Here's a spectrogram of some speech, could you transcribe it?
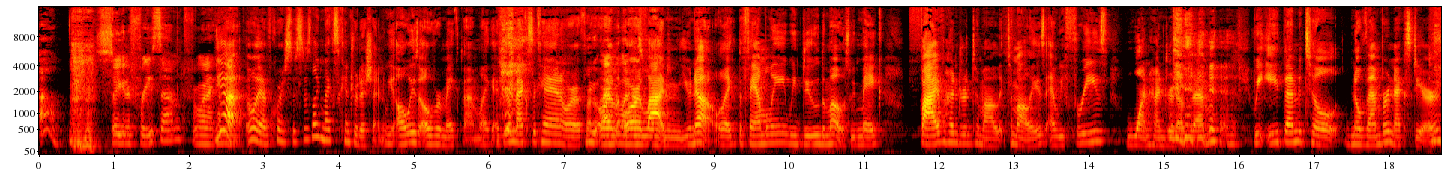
Oh, so you're gonna freeze some for when I come Yeah. back? Oh yeah. Of course. This is like Mexican tradition. We always overmake them. Like if you're Mexican or if, You- or, or has food. Latin, you know, like the family, we do the most. We make 500 tamale, tamales and we freeze 100 of them. we eat them until November next year.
